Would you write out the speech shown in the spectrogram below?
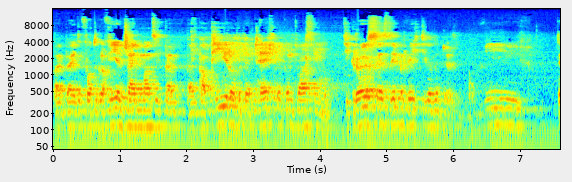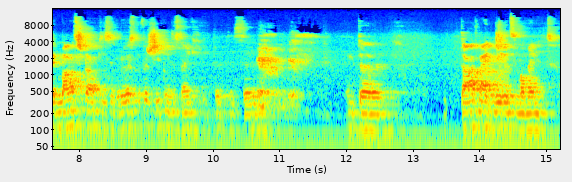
bei, bei, der Fotografie entscheidet man sich beim, beim, Papier oder der Technik und was. Die Größe ist immer wichtig, oder wie der Maßstab dieser Größenverschiebung ist eigentlich dasselbe. Und äh, da arbeiten wir jetzt im Moment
